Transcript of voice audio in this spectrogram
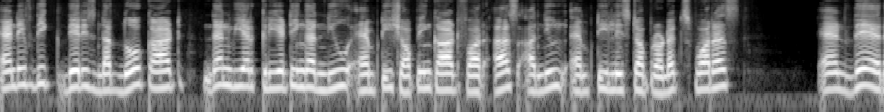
and if the, there is no, no cart then we are creating a new empty shopping cart for us a new empty list of products for us and there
